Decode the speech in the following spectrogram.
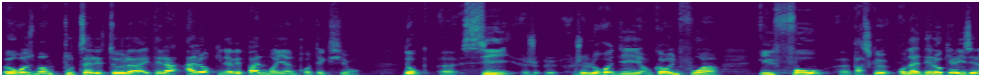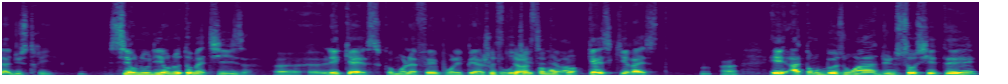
Heureusement que toutes celles et ceux-là étaient là alors qu'ils n'avaient pas de moyens de protection. Donc, euh, si, je, le redis encore une fois, il faut, euh, parce qu'on a délocalisé l'industrie, Si on nous dit on automatise euh, les caisses, comme on l'a fait pour les péages autoroutiers, etc., qu'est-ce qui reste? Hein? Et a-t-on besoin d'une société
